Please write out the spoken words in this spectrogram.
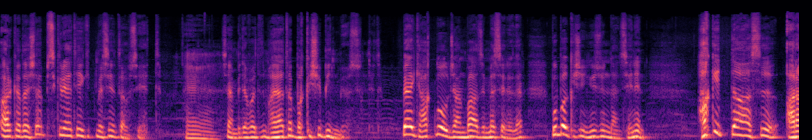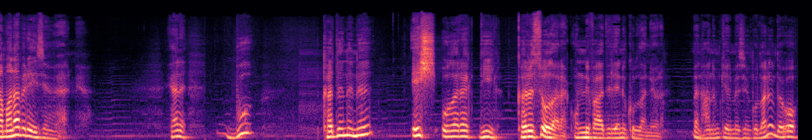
arkadaşa psikiyatriye gitmesini tavsiye ettim. Evet. Sen bir defa dedim hayata bakışı bilmiyorsun dedim. Belki haklı olacağın bazı meseleler bu bakışın yüzünden senin hak iddiası aramana bile izin vermiyor. Yani bu kadınını eş olarak değil, karısı olarak onun ifadelerini kullanıyorum. Ben hanım kelimesini kullanıyorum da o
